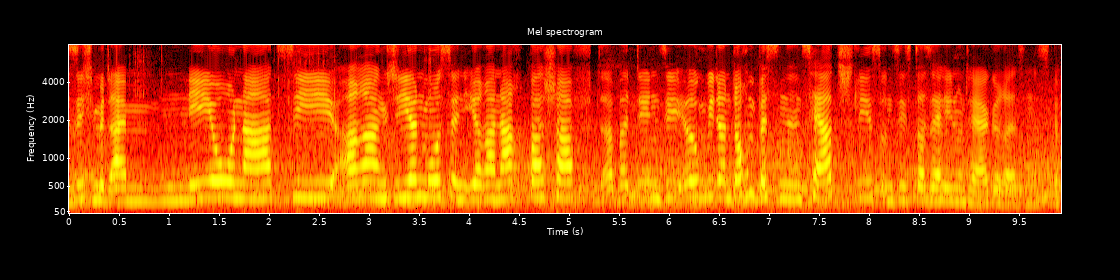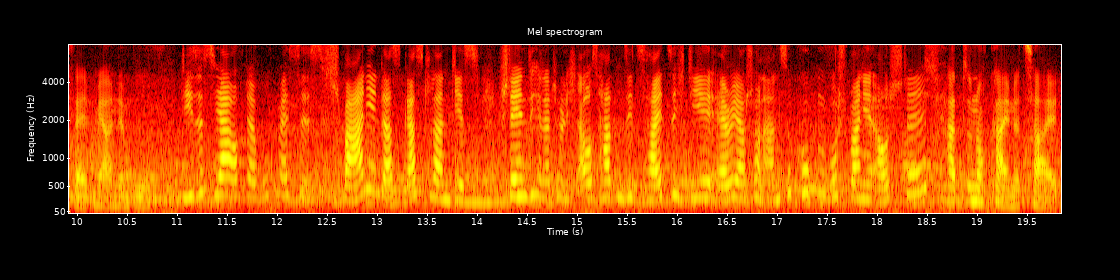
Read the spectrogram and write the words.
sich mit einem Neonazi arrangieren muss in ihrer Nachbarschaft, aber den sie irgendwie dann doch ein bisschen ins Herz schließt und sie ist da sehr hin und her gerissen. Das gefällt mir an dem Buch. Dieses Jahr auf der Buchmesse ist Spanien das Gastland. Jetzt stellen Sie hier natürlich aus. Hatten Sie Zeit, sich die Area schon anzugucken, wo Spanien ausstellt? Ich hatte noch keine Zeit.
